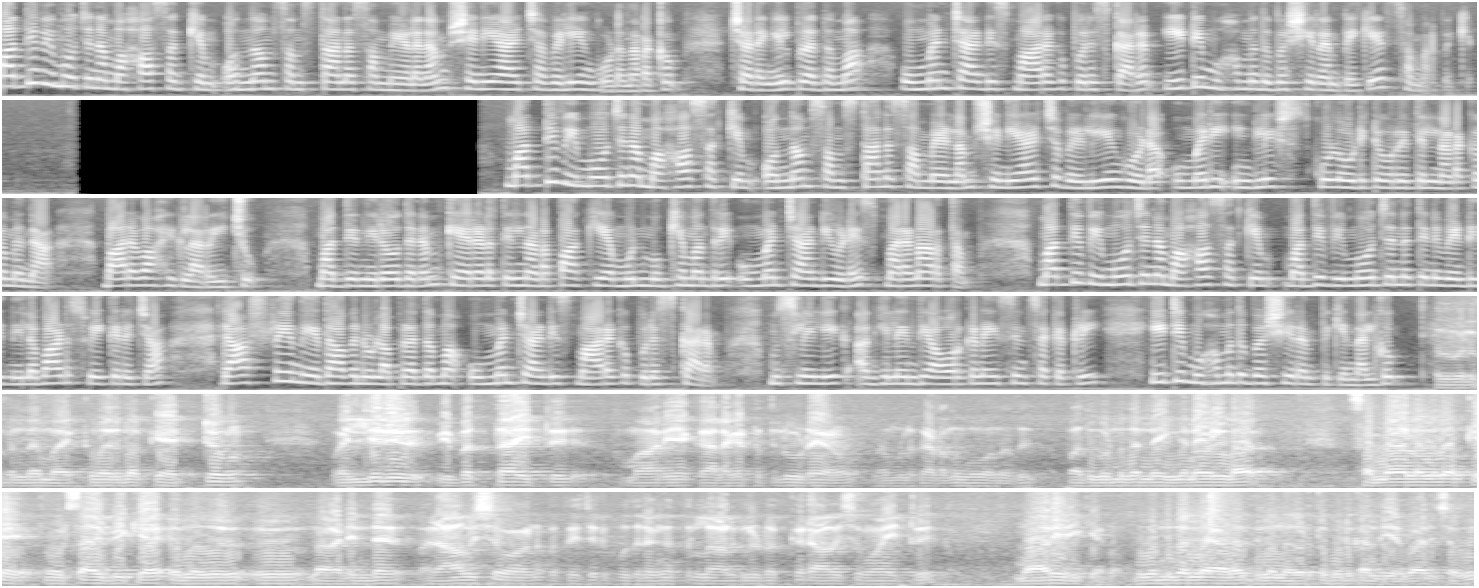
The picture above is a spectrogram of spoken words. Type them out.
മദ്യവിമോചന മഹാസഖ്യം ഒന്നാം സംസ്ഥാന സമ്മേളനം ശനിയാഴ്ച വെളിയങ്കോട് നടക്കും. ചടങ്ങിൽ പ്രഥമ ഉമ്മൻചാണ്ടി സ്മാരക പുരസ്കാരം E T Muhammad Basheer M പിക്ക് സമർപ്പിക്കും. മദ്യവിമോചന മഹാസഖ്യം ഒന്നാം സംസ്ഥാന സമ്മേളനം ശനിയാഴ്ച വെളിയങ്കോട് ഉമരി ഇംഗ്ലീഷ് സ്കൂൾ ഓഡിറ്റോറിയത്തിൽ നടക്കുമെന്ന് ഭാരവാഹികൾ അറിയിച്ചു. മദ്യനിരോധനം കേരളത്തിൽ നടപ്പാക്കിയ മുൻ മുഖ്യമന്ത്രി ഉമ്മൻചാണ്ടിയുടെ സ്മരണാർത്ഥം. മദ്യവിമോചന മഹാസഖ്യം മദ്യവിമോചനത്തിന് വേണ്ടി നിലപാട് സ്വീകരിച്ച രാഷ്ട്രീയ നേതാവിനുള്ള പ്രഥമ ഉമ്മൻചാണ്ടി സ്മാരക പുരസ്കാരം മുസ്ലിം ലീഗ് അഖിലേന്ത്യാ organising secretary E T Muhammad Basheer M പിക്ക് നൽകും. അതുപോലെ തന്നെ മയക്കുമരുന്നൊക്കെ ഏറ്റവും വലിയൊരു വിപത്തായിട്ട് മാറിയ കാലഘട്ടത്തിലൂടെയാണ് നമ്മൾ കടന്നു പോകുന്നത്. അപ്പം അതുകൊണ്ട് തന്നെ ഇങ്ങനെയുള്ള സമ്മേളനങ്ങളൊക്കെ പ്രോത്സാഹിപ്പിക്കുക എന്നത് നാടിന്റെ ഒരാവശ്യമാണ്. പ്രത്യേകിച്ച് ഒരു പൊതുരംഗത്തുള്ള ആളുകളുടെ ഒക്കെ ഒരാവശ്യമായിട്ട് മാറിയിരിക്കുകയാണ്. അതുകൊണ്ട് തന്നെയാണ് ഇതിന് നേതൃത്വം കൊടുക്കാൻ തീരുമാനിച്ചത്.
